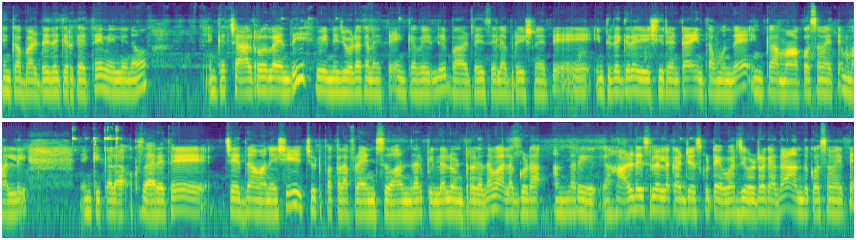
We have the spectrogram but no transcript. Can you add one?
ఇంకా బర్త్డే దగ్గరికి అయితే వెళ్ళినాం. ఇంకా చాలా రోజులైంది వీడిని చూడకనైతే. ఇంకా వెళ్ళి బర్త్డే సెలబ్రేషన్ అయితే ఇంటి దగ్గర చేసిరంట ఇంతకుముందే. ఇంకా మా కోసం అయితే మళ్ళీ ఇంక ఇక్కడ ఒకసారి అయితే చేద్దామనేసి చుట్టుపక్కల ఫ్రెండ్స్ అందరు పిల్లలు ఉంటారు కదా వాళ్ళకు కూడా అందరి హాలిడేస్లలో కట్ చేసుకుంటే ఎవరు చూడరు కదా. అందుకోసం అయితే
